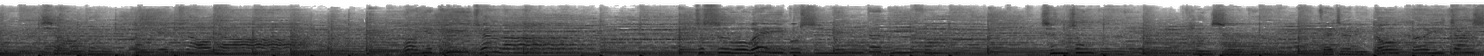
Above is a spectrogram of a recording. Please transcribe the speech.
里笑得冷艳漂亮。我也疲倦了。我唯一不失眠的地方，沉重的、烫手的，在这里都可以暂时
